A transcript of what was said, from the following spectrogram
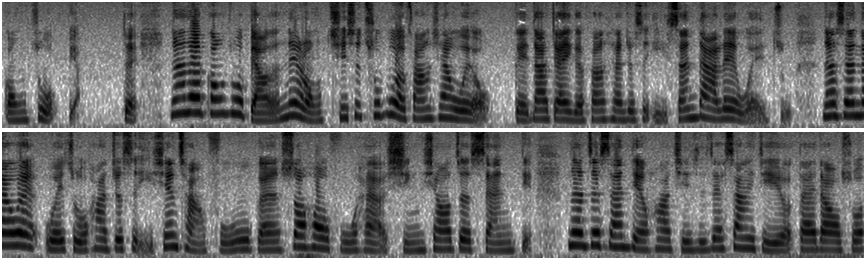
工作表。对，那在工作表的内容，其实初步的方向我有。给大家一个方向，就是以三大类为主。那三大类为主的话，就是以现场服务、跟售后服务，还有行销这三点。那这三点的话，其实在上一集也有带到说，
